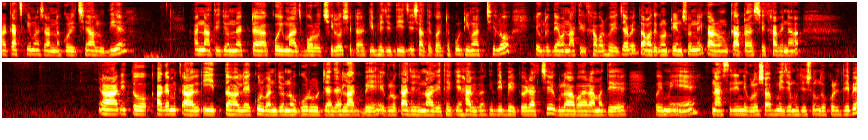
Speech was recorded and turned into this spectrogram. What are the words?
আর কাচকি মাছ রান্না করেছি আলু দিয়ে। আর নাতির জন্য একটা কই মাছ বড় ছিল, সেটা আর কি ভেজে দিয়েছি, সাথে কয়েকটা পুঁটি মাছ ছিল, এগুলো দিয়ে আমার নাতির খাবার হয়ে যাবে। তো আমাদের কোনো টেনশন নেই, কারণ কাটা সে খাবে না। আর এই তো আগামীকাল ঈদ, তাহলে কুরবানির জন্য গরুর যা যা লাগবে, এগুলো কাজের জন্য আগে থেকে হাবিবাকে দিয়ে বের করে রাখছে। এগুলো আবার আমাদের ওই মেয়ে নাসরিন, এগুলো সব মেজে মুজে সুন্দর করে দেবে।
